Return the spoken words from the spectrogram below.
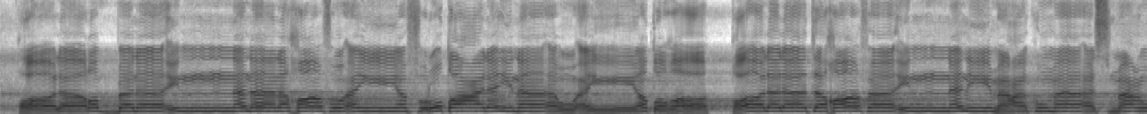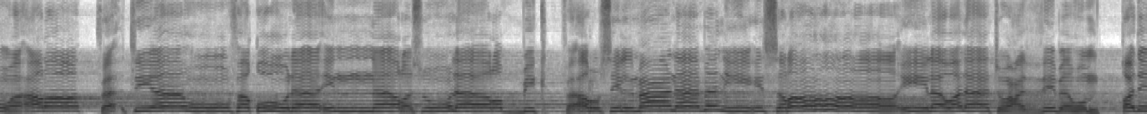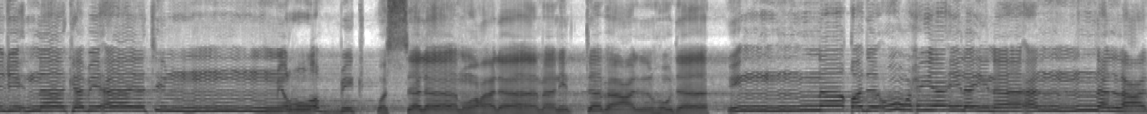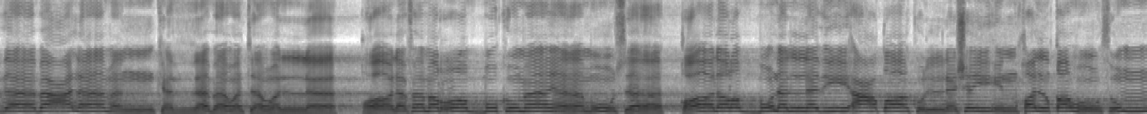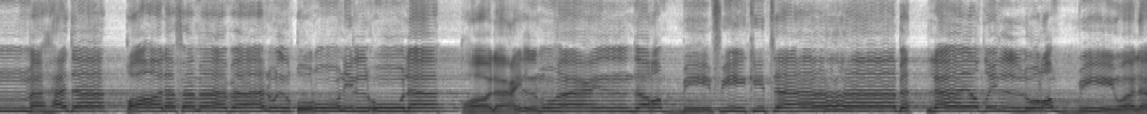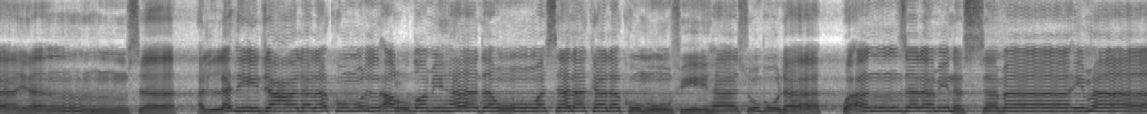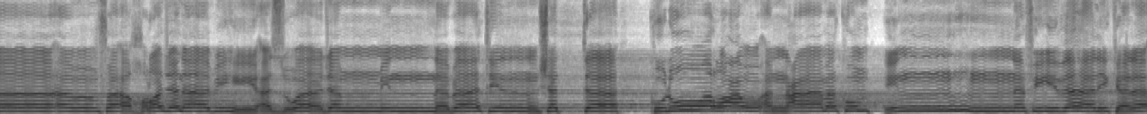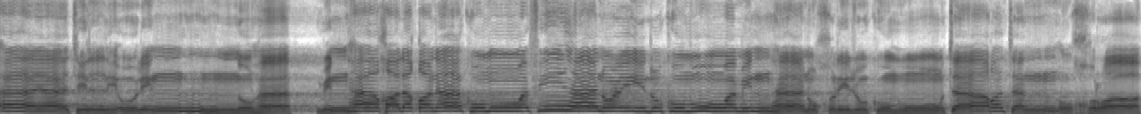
قالا ربنا إننا نخاف أن يفرط علينا أو أن يطغى. قال لا تخافا إنني معكما أسمع وأرى. فأتياه فقولا إنا رسولا ربك. فأرسل معنا بني إسرائيل ولا تعذبهم. قد جئناك بآية من ربك والسلام على من اتبع الهدى. إنا قد أوحي إلينا أن العذاب على من كذب وتولى. قال فمن ربكما يا موسى؟ قال ربنا الذي أعطى كل شيء خلقه ثم هدى. قال فما بال القرون الأولى؟ قال علمها عند ربي في كتاب. لا يضل ربي ولا ينسى. الذي جعل لكم الأرض مهادا وسلك لكم فيها سبلا وأنزل من السماء ماء فأخرجنا به أزواجا من نبات شتى كلوا وارعوا أنعامكم إن في ذلك لآيات لأولي النهى. منها خلقناكم وفيها نعيدكم ومنها نخرجكم تارة أخرى.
